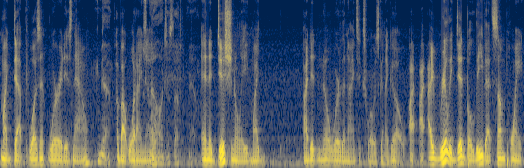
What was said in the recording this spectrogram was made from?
my depth wasn't where it is now Yeah. about what I know. knowledge and stuff. Yeah. And additionally, my I didn't know where the 964 was going to go. I, I, I really did believe at some point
